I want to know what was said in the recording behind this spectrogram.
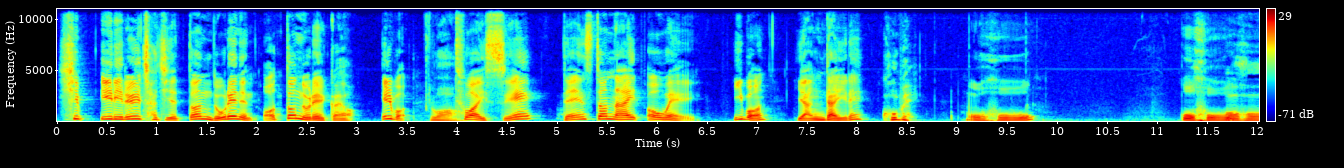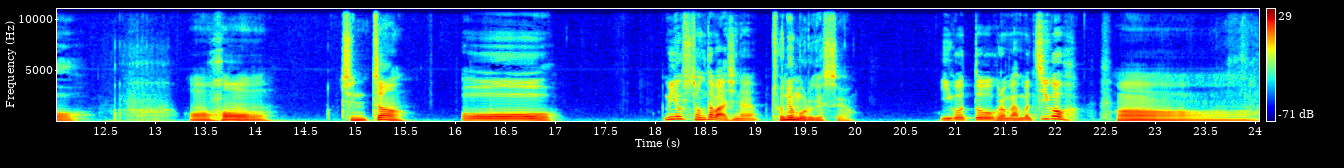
11위를 차지했던 노래는 어떤 노래일까요? 1번 와. 트와이스의 Dance the Night Away 2번 양다일의 고백 오호. 오호. 오호 어허. 진짜? 오 민혁 씨 정답 아시나요? 전혀 모르겠어요. 이것도 그러면 한번 찍어 어.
